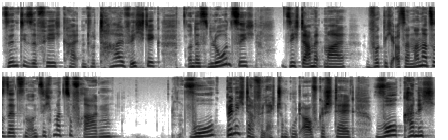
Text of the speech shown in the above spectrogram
sind diese Fähigkeiten total wichtig und es lohnt sich, sich damit mal wirklich auseinanderzusetzen und sich mal zu fragen, wo bin ich da vielleicht schon gut aufgestellt? Wo kann ich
